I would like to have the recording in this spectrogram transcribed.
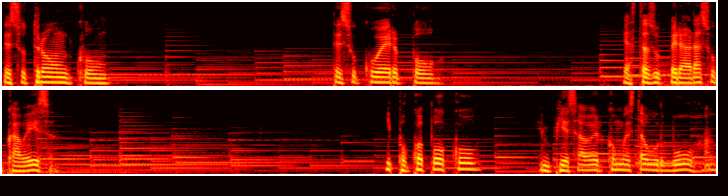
de su tronco, de su cuerpo y hasta superar a su cabeza. Y poco a poco empieza a ver cómo esta burbuja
